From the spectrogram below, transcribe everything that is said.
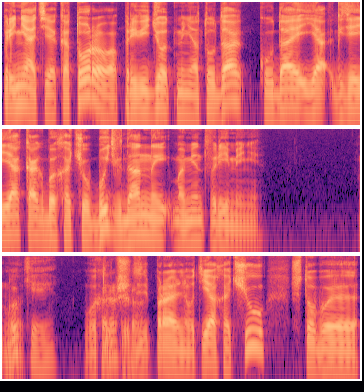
принятие которого приведет меня туда, куда я, где я как бы хочу быть в данный момент времени. Окей. Вот Хорошо. Это, правильно. Вот я хочу, чтобы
